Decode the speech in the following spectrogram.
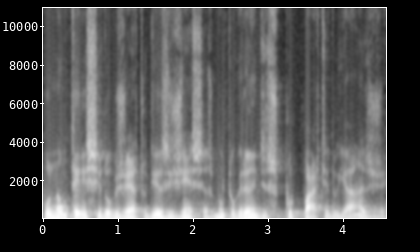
por não terem sido objeto de exigências muito grandes por parte do IASG,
